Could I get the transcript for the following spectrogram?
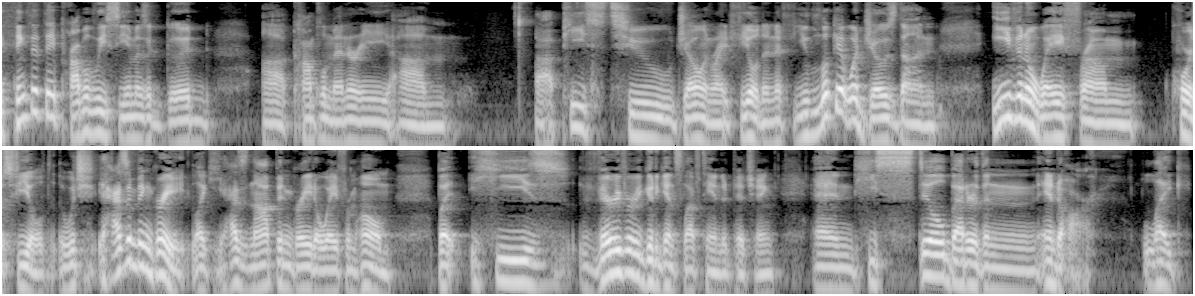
I think that they probably see him as a good uh, complementary um, uh, piece to Joe in right field. And if you look at what Joe's done, even away from Coors Field, which hasn't been great, like he has not been great away from home, but he's very, very good against left-handed pitching, and he's still better than Andujar. Like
